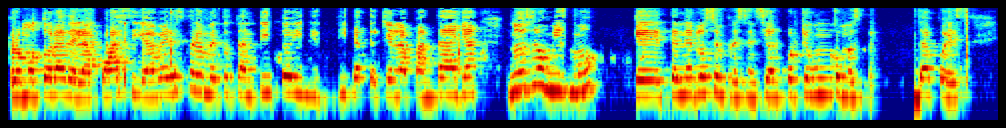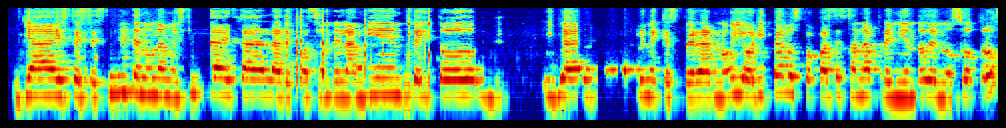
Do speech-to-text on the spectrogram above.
promotora de la paz y a ver, espérame tú tantito y dígate aquí en la pantalla. No es lo mismo que tenerlos en presencial porque uno como especialista pues ya este, se siente en una mesita, está la adecuación del ambiente y todo, y ya tiene que esperar, ¿no? Y ahorita los papás están aprendiendo de nosotros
